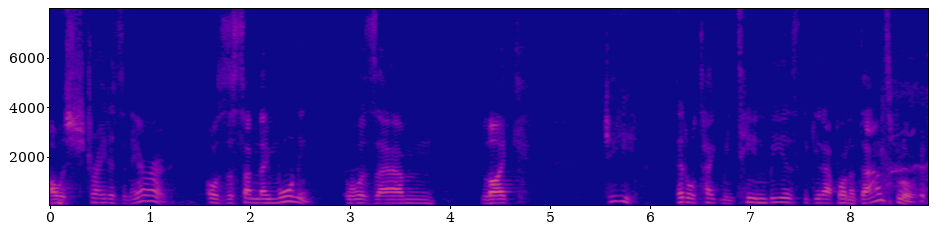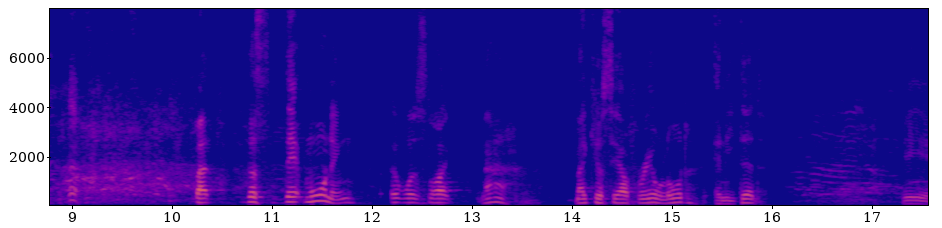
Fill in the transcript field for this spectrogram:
I was straight as an arrow. It was a Sunday morning. It was um, like, gee, it'll take me 10 beers to get up on a dance floor. but this, that morning, it was like, nah, make yourself real, Lord. And he did. Yeah.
